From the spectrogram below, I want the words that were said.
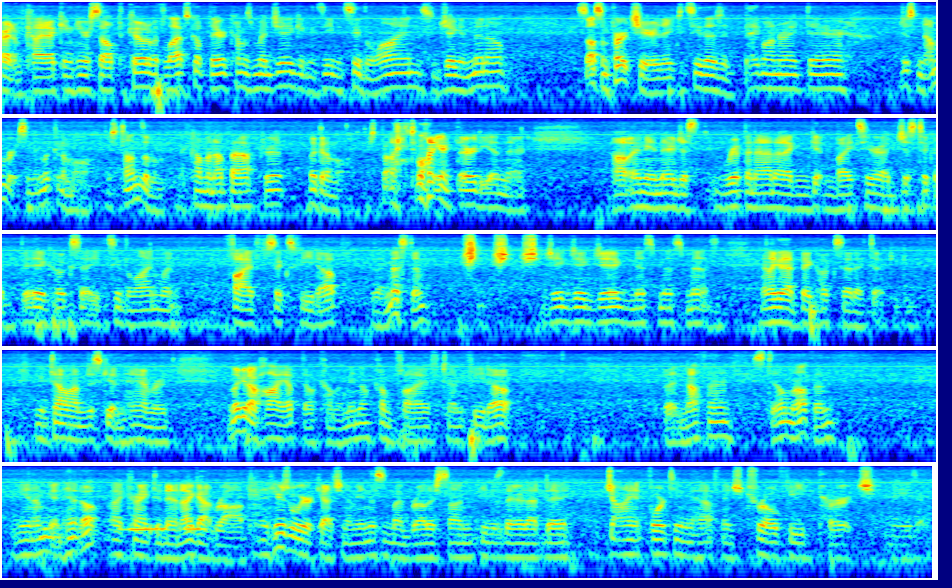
All right, I'm kayaking here, South Dakota with Livescope. There comes my jig. You can see, even see the line. It's a jig and minnow. Saw some perch here. You can see there's a big one right there. Just numbers. I mean, look at them all. There's tons of them. They're coming up after it. Look at them all. There's probably 20 or 30 in there. Uh, I mean, they're just ripping at it. I can get bites here. I just took a big hook set. You can see the line went five, six feet up. I missed him. Jig, jig, jig, miss, miss, miss. And look at that big hook set I took. You can you can tell I'm just getting hammered. Look at how high up they'll come. I mean, they'll come five, ten feet up. But nothing, still nothing. Again, I'm getting hit. Oh, I cranked it in. I got robbed. And here's what we were catching. I mean, this is my brother's son. He was there that day. Giant 14 and a half inch trophy perch. Amazing.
